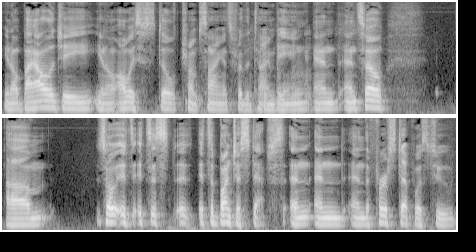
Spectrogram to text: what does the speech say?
you know, biology, you know, always still trumps science for the time being, and and so, um, so it's it's a it's a bunch of steps, and and and the first step was to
